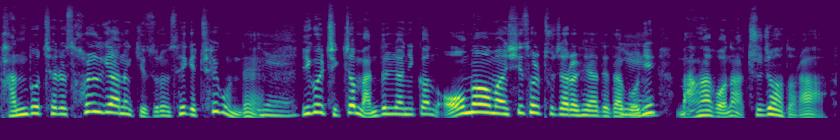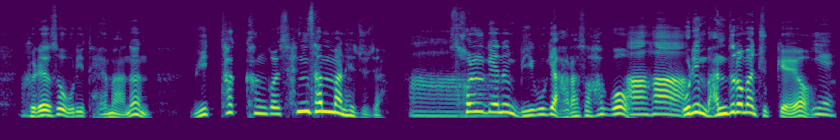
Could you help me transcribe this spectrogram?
반도체를 설계하는 기술은 세계 최고인데 예. 이걸 직접 만들려니까 어마어마한 시설 투자를 해야 되다 예. 보니 망하거나 주저하더라. 아. 그래서 우리 대만은 위탁한 걸 생산만 해주자. 아. 설계는 미국이 알아서 하고 아하. 우린 만들어만 줄게요. 예.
